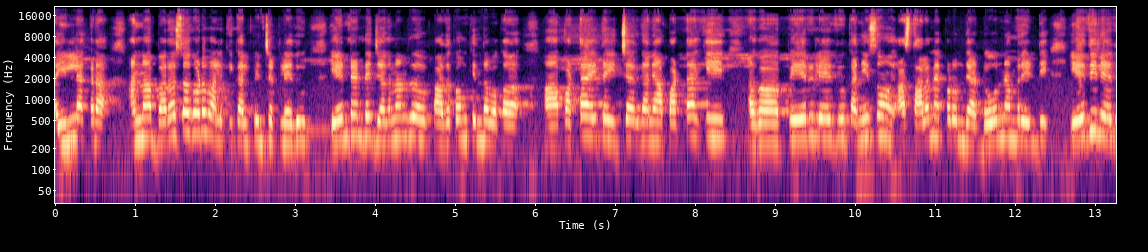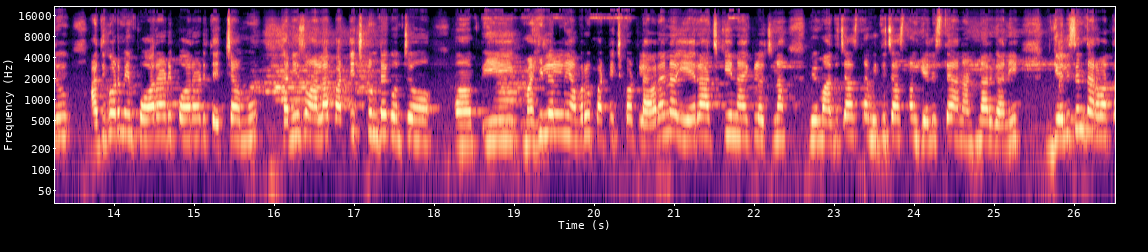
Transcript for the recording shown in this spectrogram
ఆ ఇల్లు ఎక్కడ అన్న భరోసా కూడా వాళ్ళకి కల్పించట్లేదు. ఏంటంటే జగనన్న పథకం కింద ఒక పట్టా అయితే ఇచ్చారు. కానీ ఆ పట్టాకి ఒక పేరు లేదు. కనీసం ఆ స్థలం ఎక్కడ ఉంది ఆ డోర్ నెంబర్ ఏంటి ఏదీ లేదు. అది కూడా మేము పోరాడి పోరాడి తెచ్చాము. కనీసం అలా పట్టించుకుంటే కొంచెం ఈ మహిళల్ని ఎవరు పట్టించుకోవట్లేదు ఎవరైనా ఏ రాజకీయ నాయకులు వచ్చినా మేము అది చేస్తాం ఇది చేస్తాం గెలిస్తే అని అంటున్నారు కానీ గెలిచిన తర్వాత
